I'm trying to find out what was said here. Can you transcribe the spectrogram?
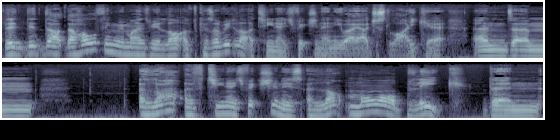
the, the the the whole thing reminds me a lot of because I read a lot of teenage fiction anyway. I just like it, and um, a lot of teenage fiction is a lot more bleak than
